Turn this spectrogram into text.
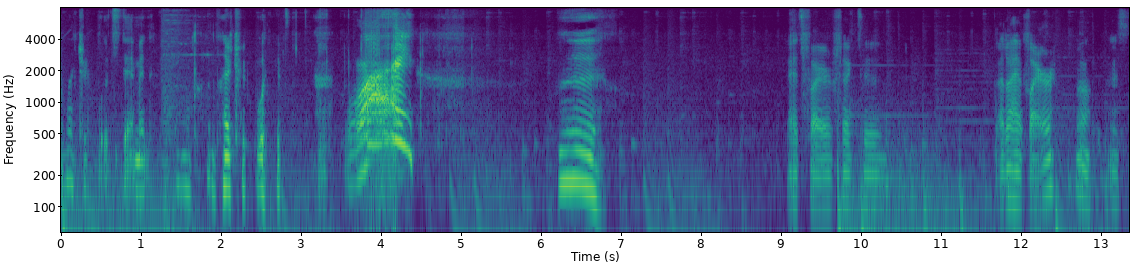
Electric Blitz, damn it. Electric Blitz. Why? That's fire effective. I don't have fire. Oh, it's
